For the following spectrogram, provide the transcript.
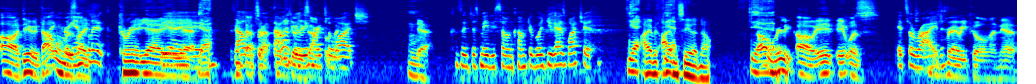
Oh, dude, that Like one was Korean like flick. Korean. Yeah, yeah, yeah. Yeah. I think That was that's a. That pretty was good really hard example, to like- watch hmm. Yeah. Because it just made you so uncomfortable. Did you guys watch it? Yeah. I haven't I haven't seen it. No. yeah. Oh, really? Oh, it it was It's a ride. very cool, man. Yeah,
